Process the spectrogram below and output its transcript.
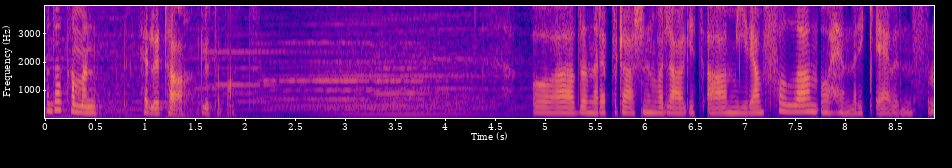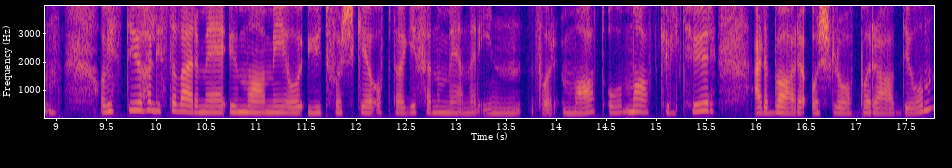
Og da kan man heller ta glutamat. Og denne reportasjen var laget av Miriam Folland og Henrik Evensen. Og hvis du har lyst til å være med Umami og utforske og oppdage fenomener innenfor mat og matkultur, er det bare å slå på radioen,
